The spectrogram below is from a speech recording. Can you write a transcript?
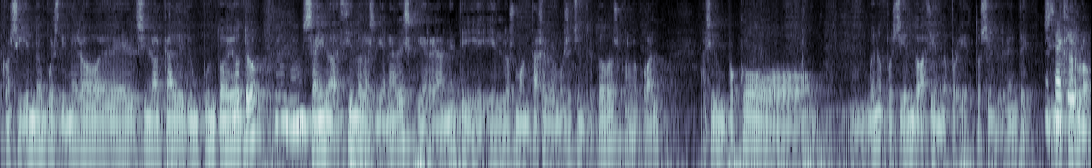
consiguiendo pues dinero el señor alcalde de un punto o de otro. Se han ido haciendo las bienales que realmente y, y los montajes los hemos hecho entre todos, con lo cual ha sido un poco bueno pues yendo haciendo proyectos simplemente O sin que, dejarlo.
